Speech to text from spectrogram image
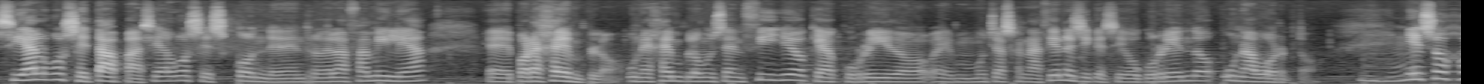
si algo se tapa, si algo se esconde dentro de la familia, eh, por ejemplo, un ejemplo muy sencillo que ha ocurrido en muchas generaciones y que sigue ocurriendo, un aborto. Eso,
